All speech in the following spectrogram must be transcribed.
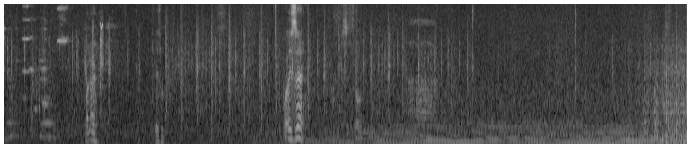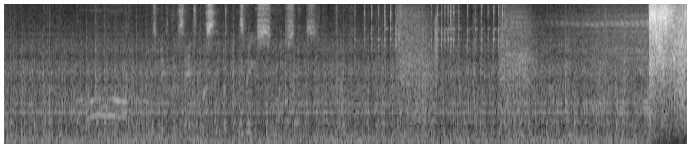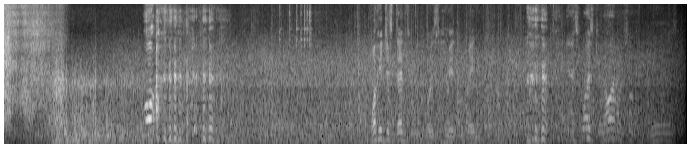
What now? Him. What is it? I think it's a frog. Ah. Oh, This makes no sense, honestly. this makes so much sense. What? What he just did was he made rain. yes, what's going on? I'm so confused.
